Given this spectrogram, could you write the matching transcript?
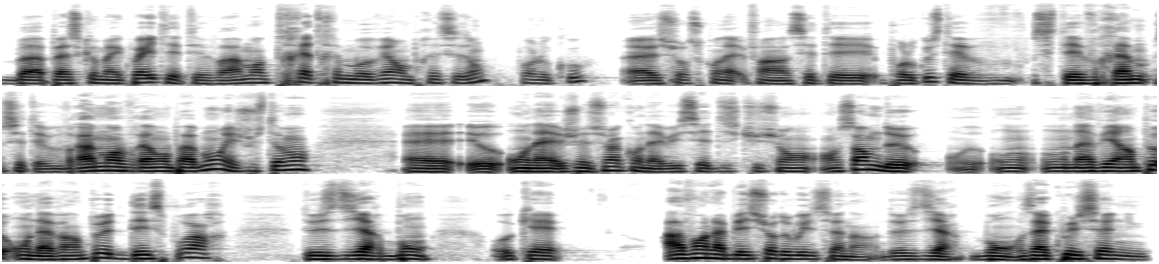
Bah parce que Mike White était vraiment très très mauvais en pré-saison pour le coup Euh, sur ce qu'on a enfin c'était pour le coup c'était vraiment c'était vraiment vraiment pas bon et justement euh, on a je me souviens qu'on a eu ces discussions ensemble de on, on avait un peu on avait un peu d'espoir de se dire bon ok avant la blessure de Wilson hein, de se dire bon Zach Wilson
